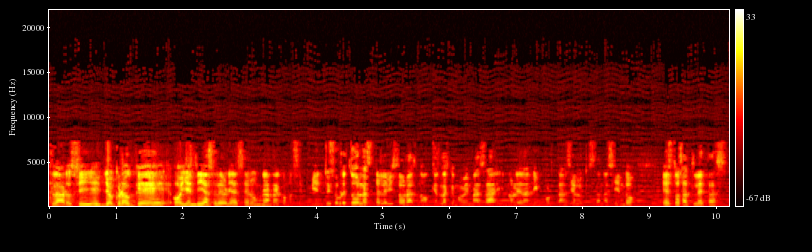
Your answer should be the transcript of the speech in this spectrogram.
Claro, sí, yo creo que hoy en día se debería hacer un gran reconocimiento y sobre todo las televisoras, ¿no? Que es la que mueve masa y no le dan importancia a lo que están haciendo estos atletas.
